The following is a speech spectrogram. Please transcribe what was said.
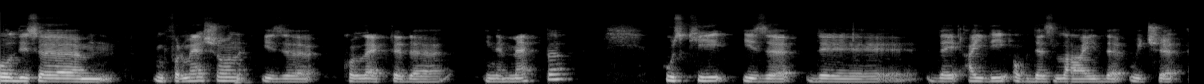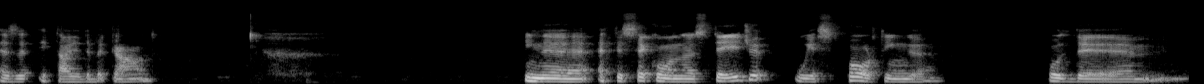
all this um, information is uh, collected uh, in a map whose key is uh, the, the ID of the slide which uh, has a tiled background. In, uh, at the second stage, we exporting uh, all the um,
